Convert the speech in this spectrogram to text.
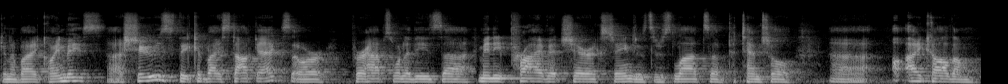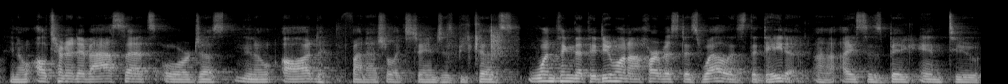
Going to buy Coinbase? Uh, shoes? They could buy StockX or perhaps one of these uh, mini private share exchanges. There's lots of potential uh, I call them, you know, alternative assets or just, you know, odd financial exchanges because one thing that they do want to harvest as well is the data. Uh, ICE is big into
